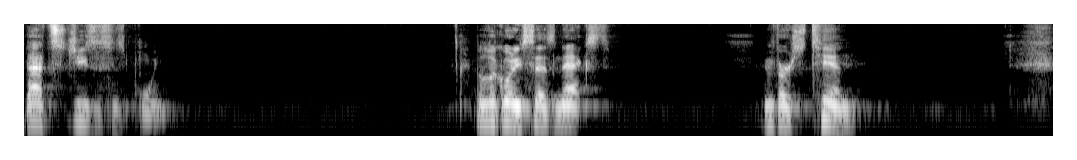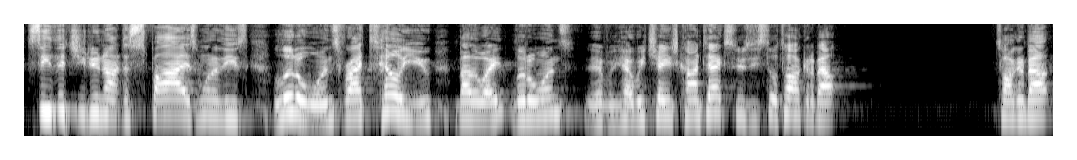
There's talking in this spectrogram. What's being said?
That's Jesus' point. But look what he says next in verse 10. See that you do not despise one of these little ones, for I tell you, by the way, little ones, have we, have we changed context? Who's he still talking about? Talking about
